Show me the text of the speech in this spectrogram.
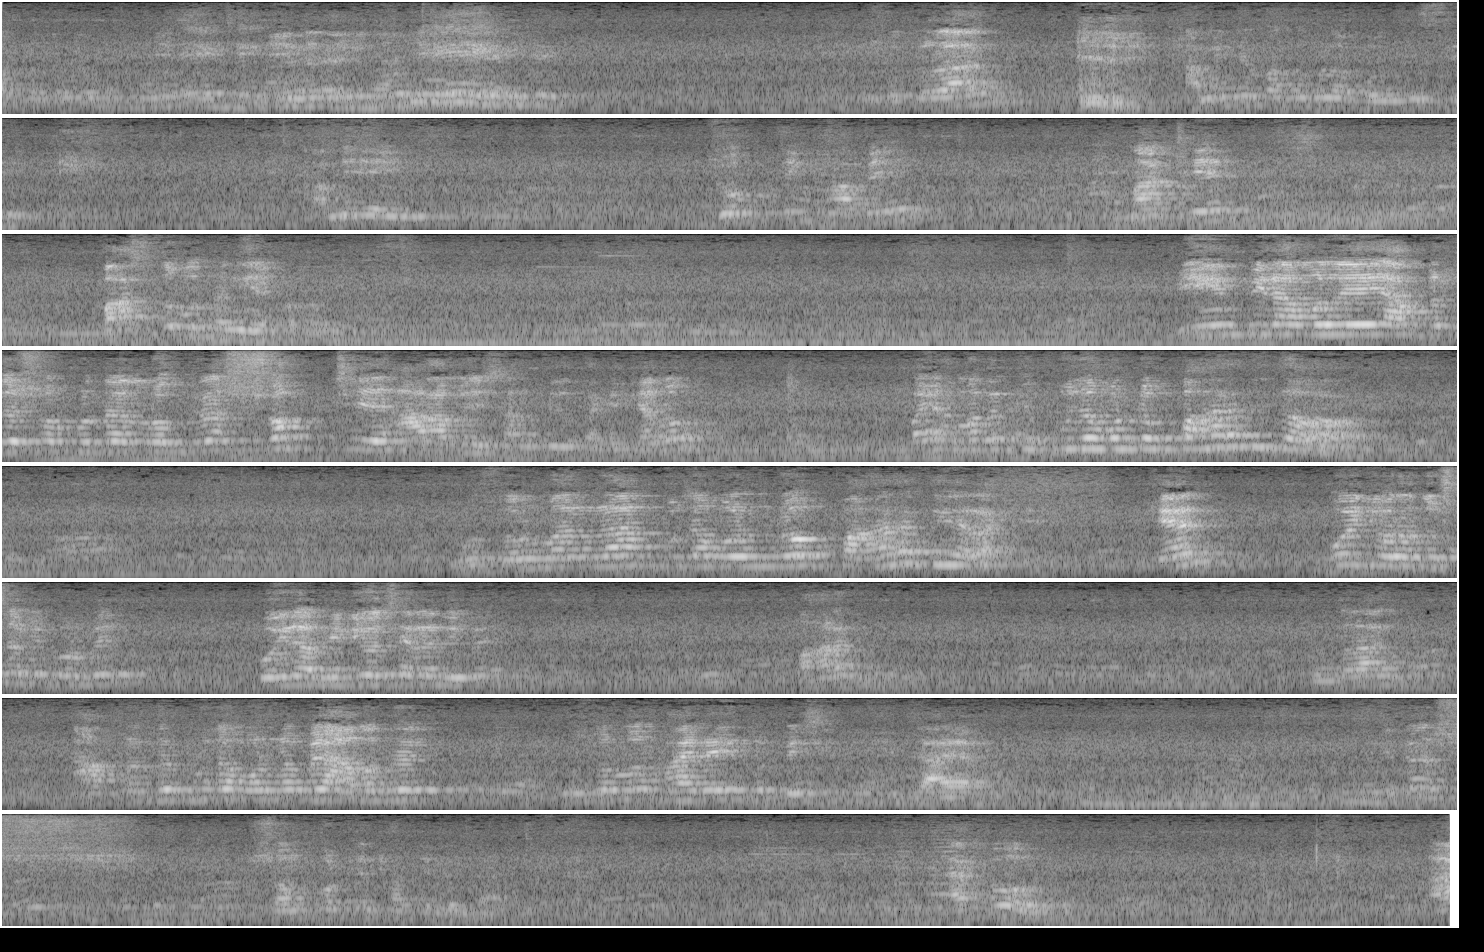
সুতরাং, আমি যে কথাগুলো বলতেছি, আমি এই যৌক্তিক ভাবে মাঠের বাস্তবতা নিয়ে কথা বিএনপির আমলে আপনাদের সম্প্রদায়ের লোকরা সবচেয়ে আরামে শান্তিতে থাকে। কেন? ভাই, আমাদেরকে পূজা মণ্ডপ পাহারা দিতে হয়। মুসলমানরা পূজা মণ্ডপ পাহারা দিয়ে রাখে। কেন? ওই যে ওরা দুষ্টামি করবে, ওইরা ভিডিও ছেড়ে দিবে। পাহারা দিবে। সুতরাং আপনাদের পূজা মণ্ডপে আমাদের মুসলমান ভাইরাই তো বেশি দিকে যায় এখন এটা সম্পর্কের খাতিরে যায়। এখন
